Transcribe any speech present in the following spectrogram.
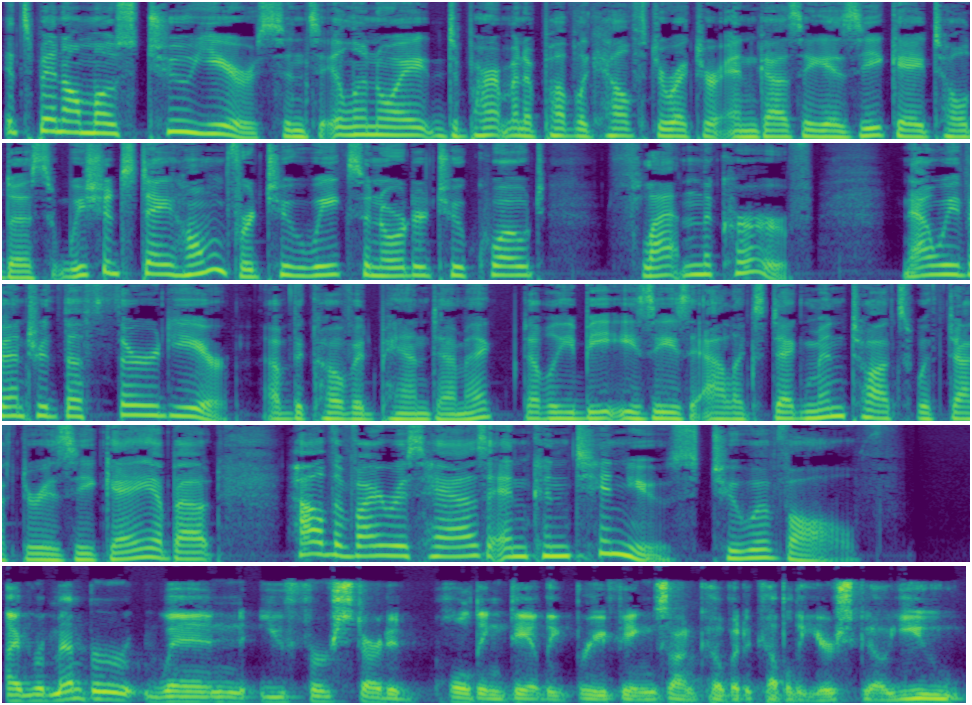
It's been almost two years since Illinois Department of Public Health Director Ngozi Ezike told us we should stay home for two weeks in order to, quote, flatten the curve. Now we've entered the third year of the COVID pandemic. WBEZ's Alex Degman talks with Dr. Ezike about how the virus has and continues to evolve. I remember when you first started holding daily briefings on COVID a couple of years ago, you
